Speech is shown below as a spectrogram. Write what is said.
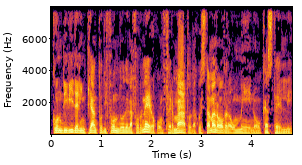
condivide l'impianto di fondo della Fornero, confermato da questa manovra o meno. Castelli.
